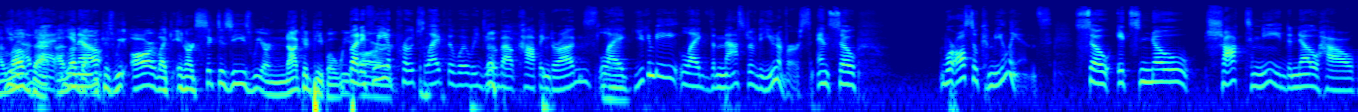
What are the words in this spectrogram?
I You love know that. I love you know? that because we are like in our sick disease, we are not good people. We But if we approach life the way we do about copping drugs, like you can be like the master of the universe. And so we're also chameleons. So it's no shock to me to know how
